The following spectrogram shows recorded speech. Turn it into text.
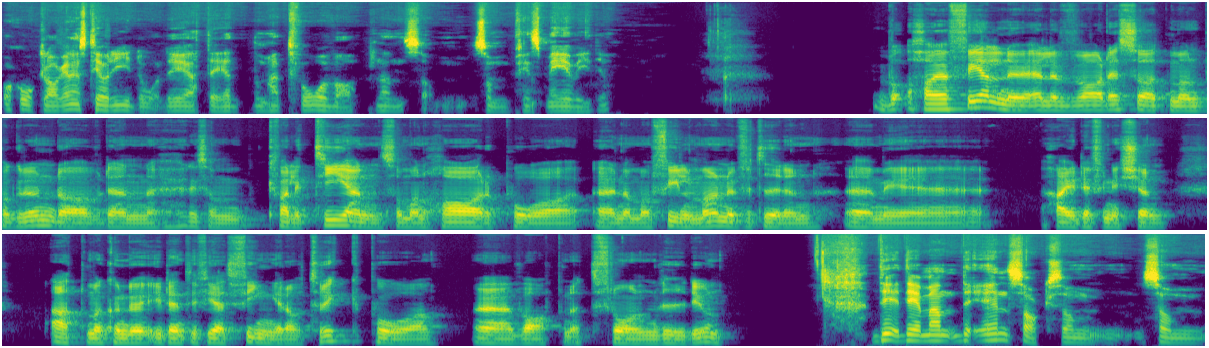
och åklagarens teori då, det är att det är de här två vapnen som, som finns med i videon. Har jag fel nu eller var det så att man på grund av den liksom, kvaliteten som man har på eh, när man filmar nu för tiden eh, med high definition att man kunde identifiera ett fingeravtryck på eh, vapnet från videon? Det, det, man, det är en sak som, som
